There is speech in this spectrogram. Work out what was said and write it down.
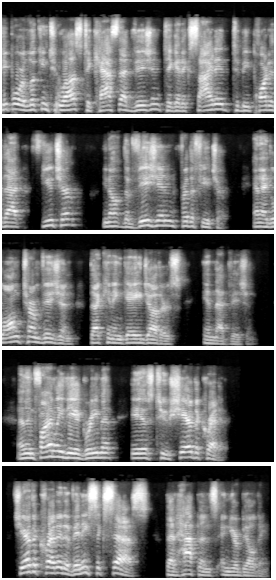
People are looking to us to cast that vision, to get excited, to be part of that future, you know, the vision for the future and a long term vision that can engage others in that vision. And then finally, the agreement is to share the credit. Share the credit of any success that happens in your building.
